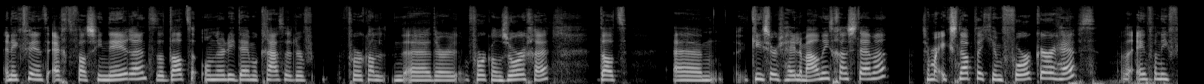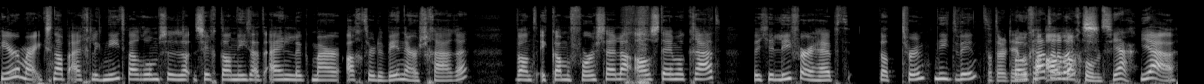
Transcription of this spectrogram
En ik vind het echt fascinerend dat dat onder die democraten ervoor kan, eh, ervoor kan zorgen dat ehm, kiezers helemaal niet gaan stemmen. Zeg maar, ik snap dat je een voorkeur hebt, een van die vier. Maar ik snap eigenlijk niet waarom ze zich dan niet uiteindelijk maar achter de winnaar scharen. Want ik kan me voorstellen als democraat dat je liever hebt dat Trump niet wint. Dat er democraten aan de macht komt. Ja. Ja,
